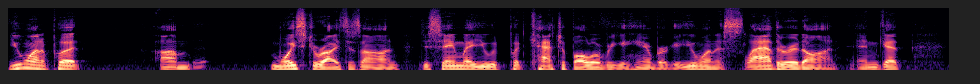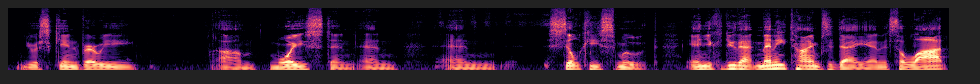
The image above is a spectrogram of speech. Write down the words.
you want to put um, moisturizers on the same way you would put ketchup all over your hamburger. You want to slather it on and get your skin very um, moist and and and silky smooth. And you can do that many times a day, and it's a lot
